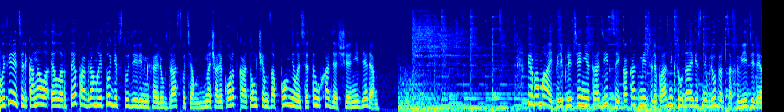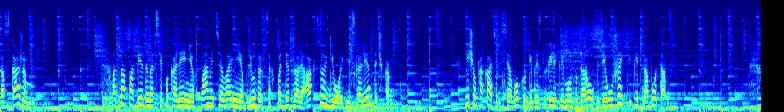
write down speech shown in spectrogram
В эфире телеканала ЛРТ программа «Итоги» в студии Ирина Михайлюк. Здравствуйте. Вначале коротко о том, чем запомнилась эта уходящая неделя. 1 мая – переплетение традиций. Как отметили праздник труда и весны в Люберцах, видели, расскажем. Одна победа на все поколения в память о войне в Люберцах поддержали акцию «Георгиевская ленточка». Еще прокатимся. В округе приступили к ремонту дорог, где уже кипит работа.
